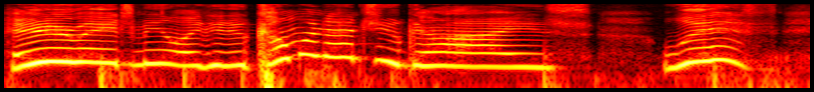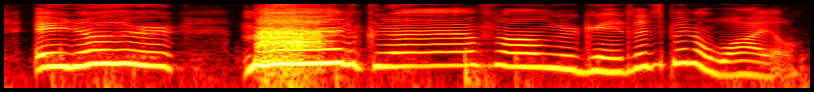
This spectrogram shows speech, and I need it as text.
Hey, it's me, like you coming at you guys with another Minecraft Hunger Games. It's been a while.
